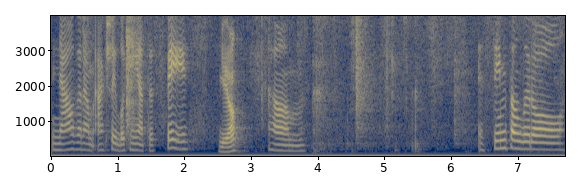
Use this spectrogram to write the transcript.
now that I'm actually looking at the space, yeah, um, it seems a little.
